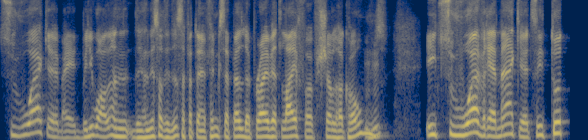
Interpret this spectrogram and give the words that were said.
tu vois que ben, Billy Wilder, dans les années 70, a fait un film qui s'appelle The Private Life of Sherlock Holmes. Mhm. Et tu vois vraiment que, tu sais, toute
